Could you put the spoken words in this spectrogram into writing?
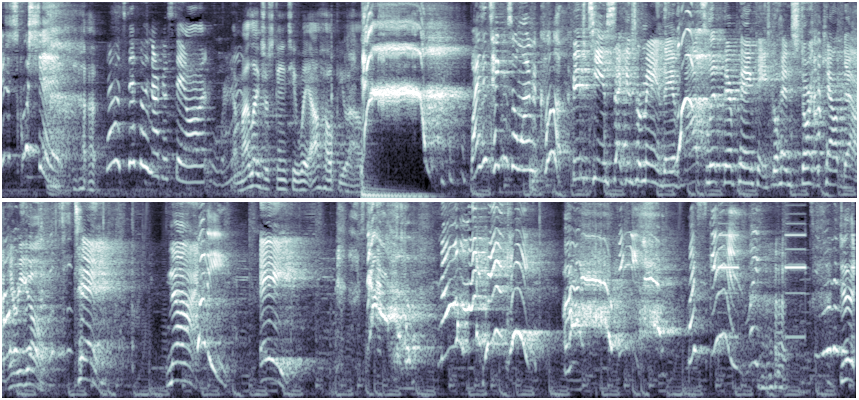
You just squished it. no, it's definitely not gonna stay on. Right? Yeah, my legs are skinny too. Wait, I'll help you out. Why is it taking so long to cook? 15 seconds remain. They have not flipped their pancakes. Go ahead and start the countdown. Here we go. 10, 9, Buddy! 8, Stop! No, my pancake! Ah, my skin! Like, Dude,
